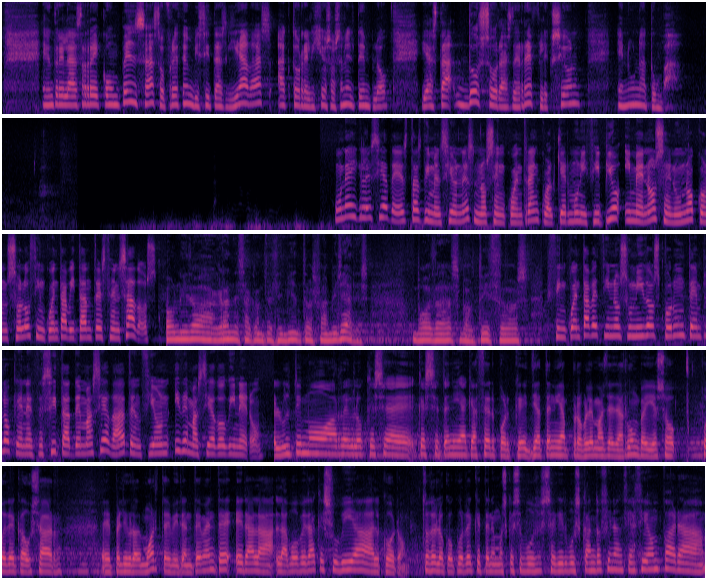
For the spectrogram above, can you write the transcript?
Entre las recompensas ofrecen visitas guiadas, actos religiosos en el templo y hasta dos horas de reflexión en una tumba. Una iglesia de estas dimensiones no se encuentra en cualquier municipio y menos en uno con solo 50 habitantes censados. Ha unido a grandes acontecimientos familiares, bodas, bautizos. 50 vecinos unidos por un templo que necesita demasiada atención y demasiado dinero. El último arreglo que se, que se tenía que hacer, porque ya tenía problemas de derrumbe y eso puede causar eh, peligro de muerte, evidentemente, era la, la, bóveda que subía al coro. Entonces lo que ocurre es que tenemos que seguir buscando financiación para,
